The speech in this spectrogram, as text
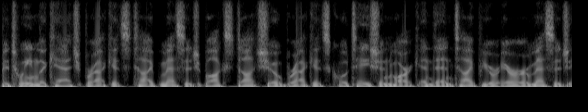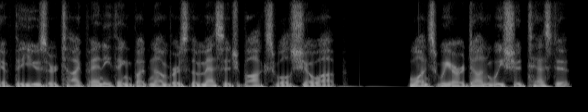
Between the catch brackets type message box dot show brackets quotation mark and then type your error message if the user type anything but numbers the message box will show up. Once we are done we should test it.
